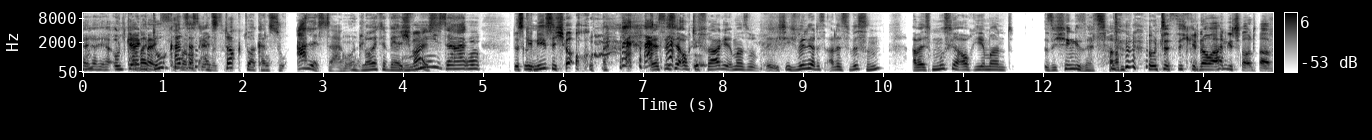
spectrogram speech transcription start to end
Ja, ja, ja. Und Aber du kannst das als. Doktor kannst du alles sagen und Leute werden Ich nie weiß. sagen, Das genieße ich auch. Es ist ja auch die Frage immer so, ich, ich will ja das alles wissen, aber es muss ja auch jemand sich hingesetzt haben und es sich genauer angeschaut haben.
